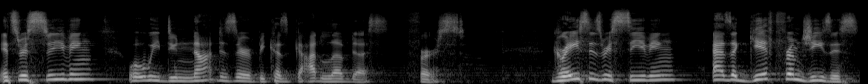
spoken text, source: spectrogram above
It's receiving what we do not deserve because God loved us first. Grace is receiving as a gift from Jesus,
